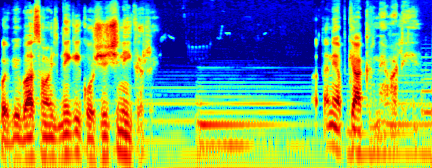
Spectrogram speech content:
कोई भी बात समझने की कोशिश ही नहीं कर रही। पता नहीं अब क्या करने वाली है।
